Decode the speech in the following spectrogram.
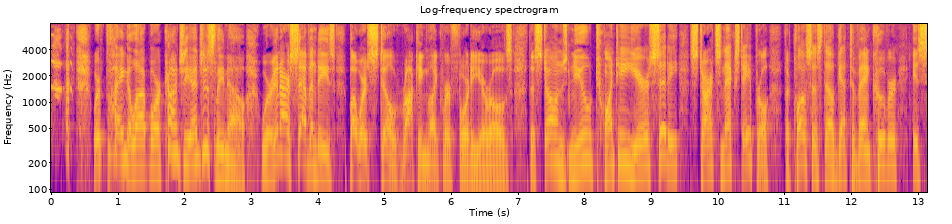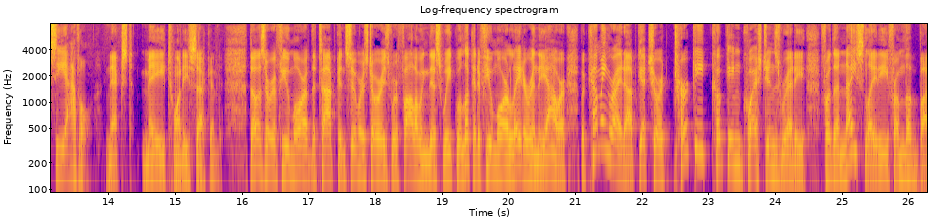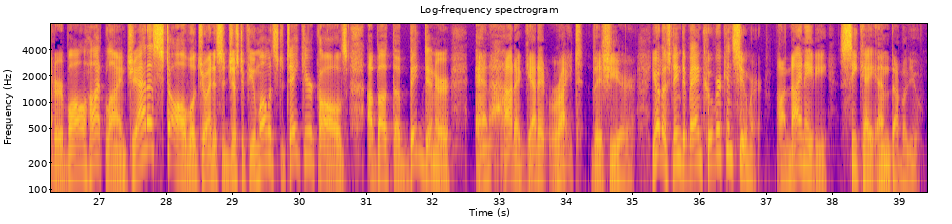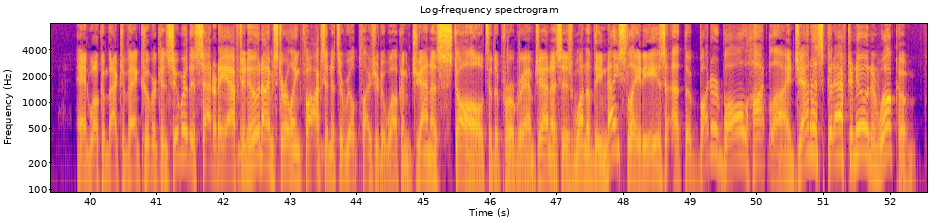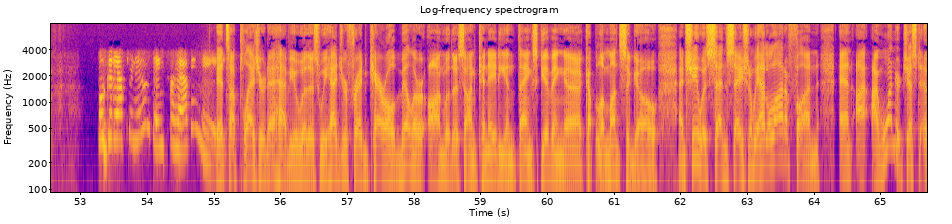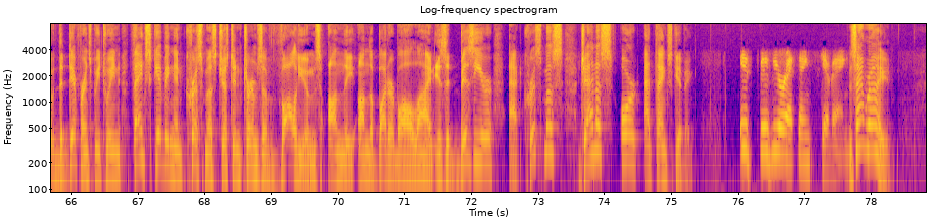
we're playing a lot more conscientiously now. We're in our 70s, but we're still rocking like we're 40 year olds. The Stones' new 20 year city starts next April. The closest they'll get to Vancouver is Seattle next May 22nd. Those are a few more of the top consumer stories we're following this week. We'll look at a few more later in the hour. But coming right up, get your turkey cooking questions ready for the nice lady from the Butterball Hotline. Janice Stahl will join us in just a few moments to take your calls about the big dinner and how to get it right this year. You're listening to Vancouver Consumer on 980 CKNW. And welcome back to Vancouver Consumer this Saturday afternoon. I'm Sterling Fox, and it's a real pleasure to welcome Janice Stahl to the program. Janice is one of the nice ladies at the Butterball Hotline. Janice, good afternoon and welcome. Well, good afternoon. Thanks for having me. It's a pleasure to have you with us. We had your friend Carol Miller on with us on Canadian Thanksgiving uh, a couple of months ago, and she was sensational. We had a lot of fun, and I, I wonder just uh, the difference between Thanksgiving and Christmas, just in terms of volumes on the on the Butterball line. Is it busier at Christmas, Janice, or at Thanksgiving? It's busier at Thanksgiving. Is that right?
